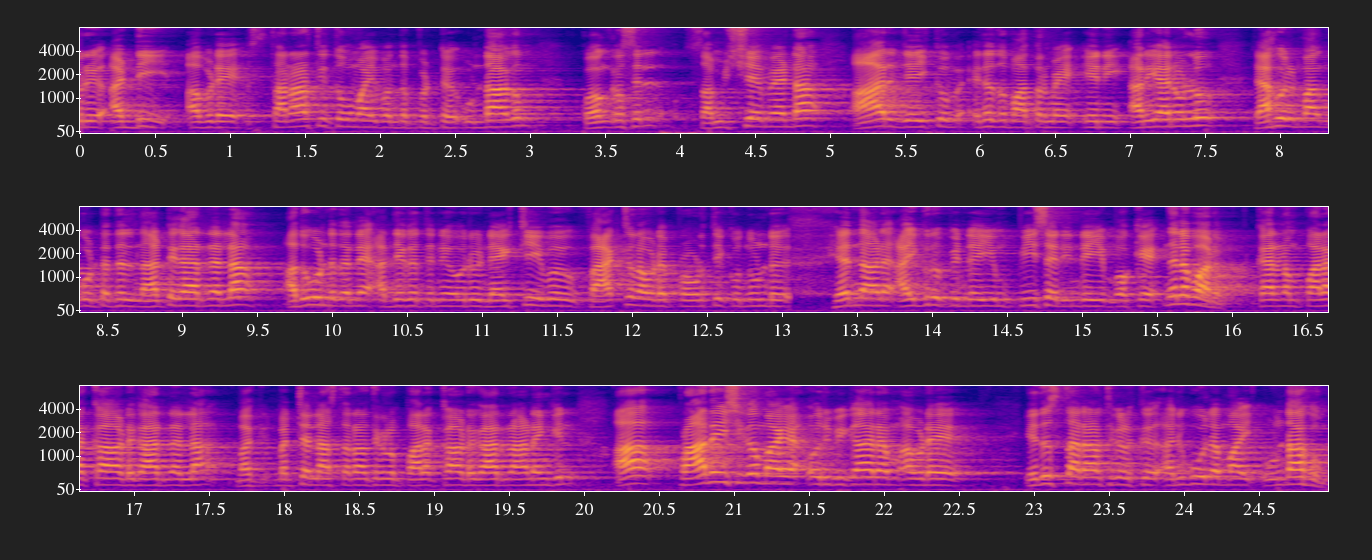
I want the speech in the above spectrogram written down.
ഒരു അടി അവിടെ സ്ഥാനാർത്ഥിത്വവുമായി ബന്ധപ്പെട്ട് ഉണ്ടാകും. കോൺഗ്രസിൽ സംശയം വേണ്ട ആര് ജയിക്കും എന്നത് മാത്രമേ ഇനി അറിയാനുള്ളൂ. രാഹുൽ മാങ്കൂട്ടത്തിൽ നാട്ടുകാരനല്ല അതുകൊണ്ട് തന്നെ അദ്ദേഹത്തിന് ഒരു നെഗറ്റീവ് ഫാക്ടർ അവിടെ പ്രവർത്തിക്കുന്നുണ്ട് എന്നാണ് ഐ ഗ്രൂപ്പിന്റെയും പി സരിന്റെയും ഒക്കെ നിലപാട്. കാരണം പാലക്കാടുകാരനല്ല മറ്റ് മറ്റെല്ലാ സ്ഥാനാർത്ഥികളും പാലക്കാടുകാരനാണെങ്കിൽ ആ പ്രാദേശികമായ ഒരു വികാരം അവിടെ എതിർ സ്ഥാനാർത്ഥികൾക്ക് അനുകൂലമായി ഉണ്ടാകും.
